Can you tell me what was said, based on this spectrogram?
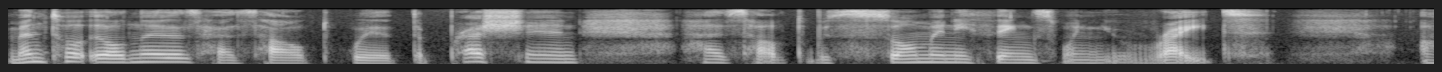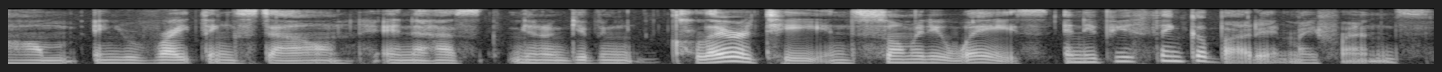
mental illness, has helped with depression, has helped with so many things when you write. Um, and you write things down, and it has, you know, given clarity in so many ways. And if you think about it, my friends,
